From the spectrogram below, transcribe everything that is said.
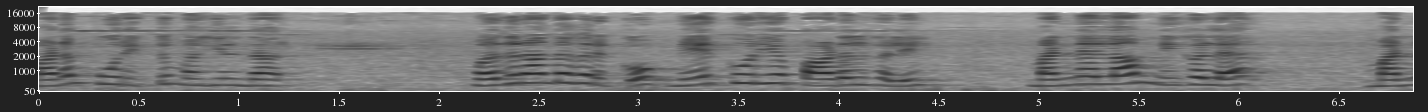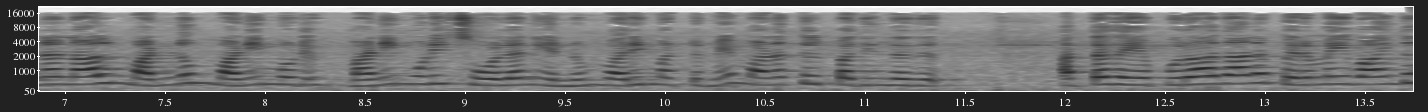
மனம் பூரித்து மகிழ்ந்தார். மதுராந்தகருக்கோ மேற்கூறிய பாடல்களில் மண்ணெல்லாம் நிகழ மன்னனால் மண்ணும் மணிமுடி மணிமுடி சோழன் என்னும் வரி மட்டுமே மனத்தில் பதிந்தது. அத்தகைய புராதான பெருமை வாய்ந்த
